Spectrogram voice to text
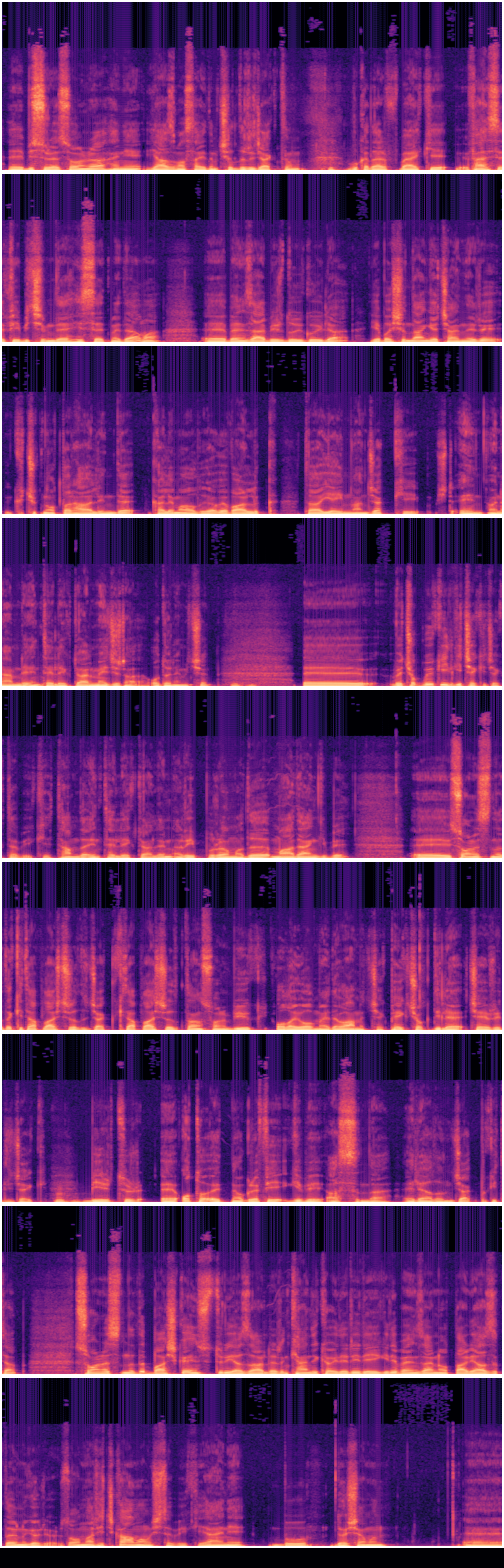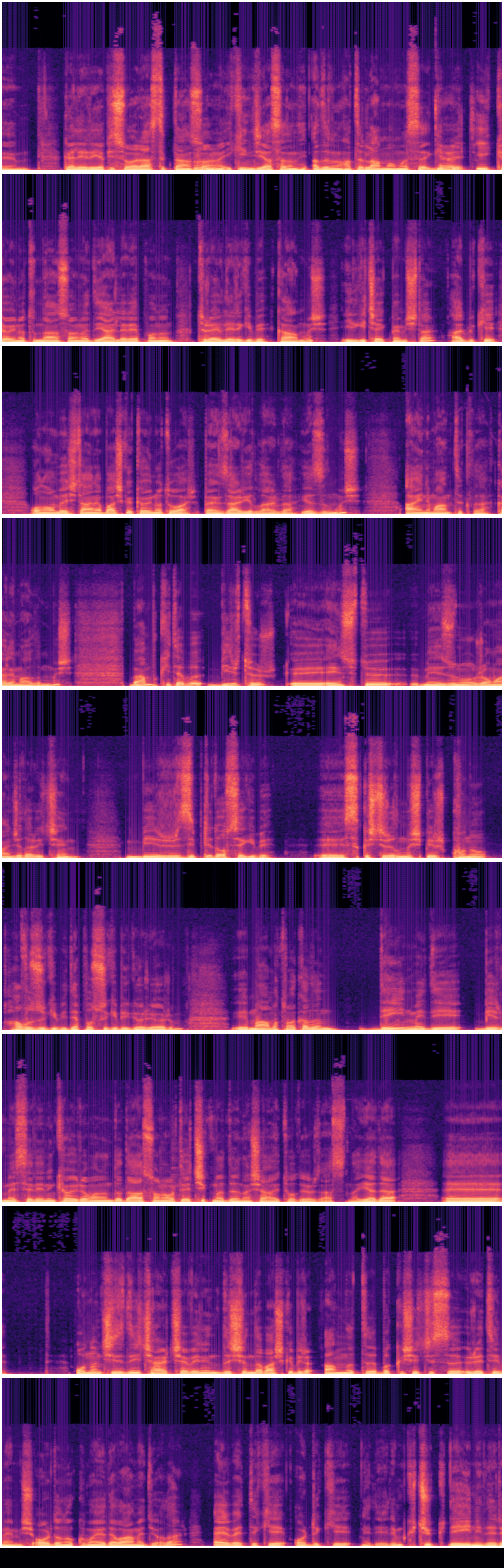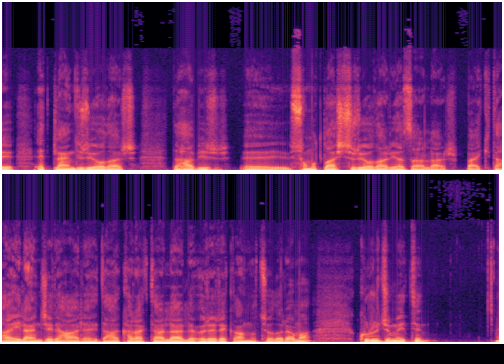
ee, bir süre sonra hani yazmasaydım çıldıracaktım bu kadar belki felsefi biçimde hissetmedi ama e, benzer bir duyguyla ya başından geçenleri küçük notlar halinde kaleme alıyor ve varlıkta yayınlanacak ki işte en önemli entelektüel mecra o dönem için. Ee, ve çok büyük ilgi çekecek tabii ki. Tam da entelektüellerin arayıp bulamadığı maden gibi. Ee, sonrasında da kitaplaştırılacak. Kitaplaştırıldıktan sonra büyük olay olmaya devam edecek. Pek çok dile çevrilecek. Hı hı. Bir tür e, otoetnografi gibi aslında ele alınacak bu kitap. Sonrasında da başka enstitü yazarların kendi köyleriyle ilgili benzer notlar yazdıklarını görüyoruz. Onlar hiç kalmamış tabii ki. Yani bu Döşam'ın e, galeriye pisuar astıktan sonra Hı. ikinci yasanın adının hatırlanmaması gibi evet. ilk köy notundan sonra diğerleri hep onun türevleri gibi kalmış. İlgi çekmemişler. Halbuki 10-15 tane başka köy notu var benzer yıllarda Hı. yazılmış. Aynı mantıkla kaleme alınmış. Ben bu kitabı bir tür e, enstitü mezunu romancılar için bir zipli dosya gibi e, sıkıştırılmış bir konu havuzu gibi, deposu gibi görüyorum. E, Mahmut Makal'ın değinmediği bir meselenin köy romanında daha sonra ortaya çıkmadığına şahit oluyoruz aslında. Ya da e, onun çizdiği çerçevenin dışında başka bir anlatı, bakış açısı üretilmemiş. Oradan okumaya devam ediyorlar. Elbette ki oradaki ne diyelim küçük değinileri etlendiriyorlar. Daha bir e, somutlaştırıyorlar yazarlar. Belki daha eğlenceli hale, daha karakterlerle örerek anlatıyorlar ama kurucu metin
